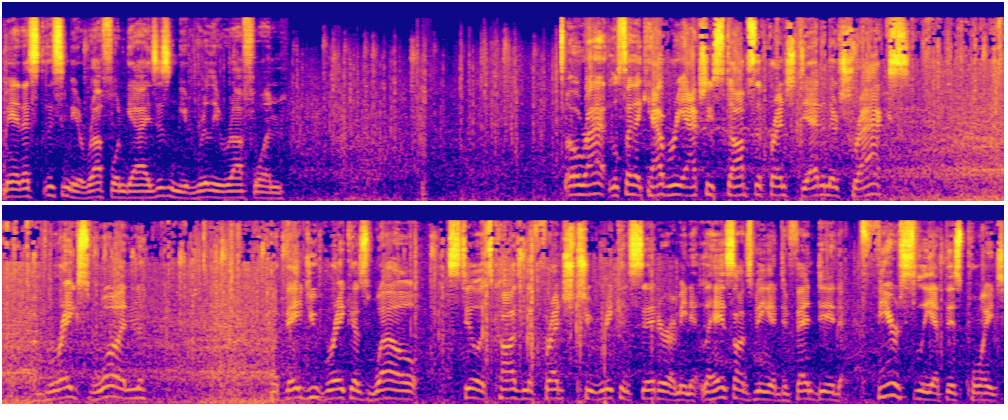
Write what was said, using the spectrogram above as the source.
man, that's this is gonna be a rough one, guys. This is gonna be a really rough one. All right, looks like the cavalry actually stops the French dead in their tracks. Breaks one, but they do break as well. Still, it's causing the French to reconsider. I mean, La Haye Sainte's being defended fiercely at this point.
